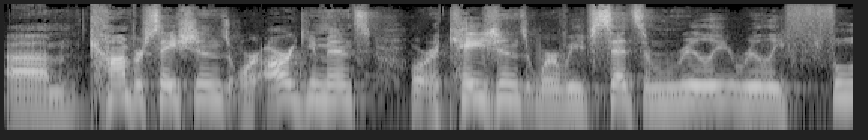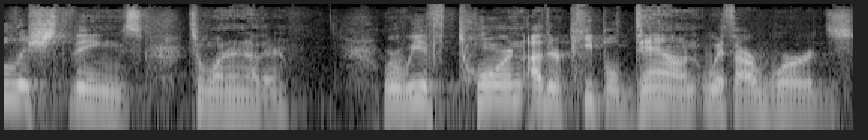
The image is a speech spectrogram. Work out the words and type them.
um, conversations or arguments or occasions where we've said some really, really foolish things to one another, where we have torn other people down with our words,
